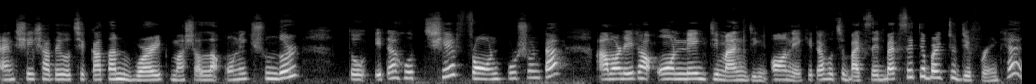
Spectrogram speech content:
অ্যান্ড সেই সাথে হচ্ছে কাতান ওয়ার্ক মাসাল্লাহ অনেক সুন্দর। তো এটা হচ্ছে ফ্রন্ট পোর্শনটা আমার এটা অনেক ডিমান্ডিং অনেক। এটা হচ্ছে ব্যাক সাইড ব্যাক সাইডটা আবার একটু ডিফারেন্ট হ্যাঁ?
